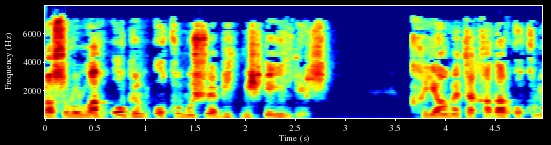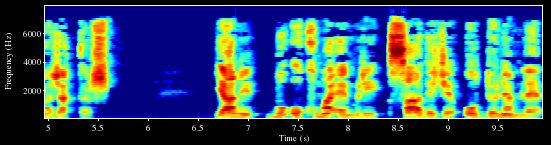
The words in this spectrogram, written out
Resulullah o gün okumuş ve bitmiş değildir. Kıyamete kadar okunacaktır. Yani bu okuma emri sadece o dönemle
